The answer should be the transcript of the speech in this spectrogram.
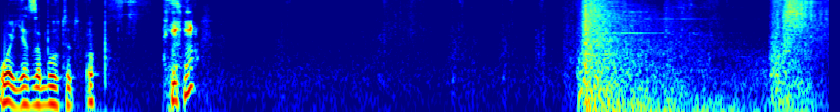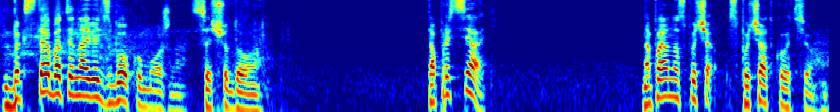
Ой, я забув тут. Оп. Бекстебати навіть збоку можна. Це чудово. Та присядь. Напевно, споча... спочатку оцього.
